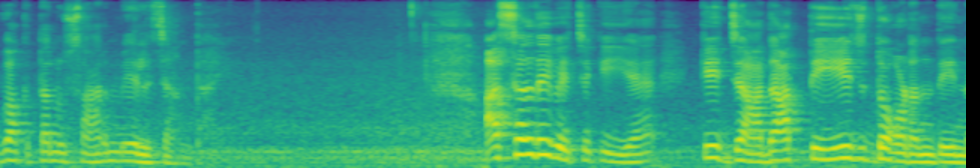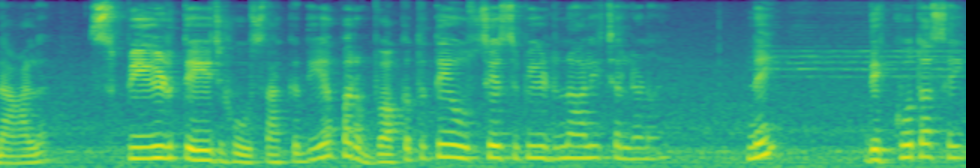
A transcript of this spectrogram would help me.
ਵਕਤ ਅਨੁਸਾਰ ਮਿਲ ਜਾਂਦਾ ਹੈ? ਅਸਲ ਦੇ ਵਿੱਚ ਕੀ ਹੈ ਕਿ ਜ਼ਿਆਦਾ ਤੇਜ਼ ਦੌੜਨ ਦੇ ਨਾਲ ਸਪੀਡ ਤੇਜ਼ ਹੋ ਸਕਦੀ ਹੈ, ਪਰ ਵਕਤ ਤੇ ਉਸੇ ਸਪੀਡ ਨਾਲ ਹੀ ਚੱਲਣਾ। ਨਹੀਂ, ਦੇਖੋ ਤਾਂ ਸਹੀ।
